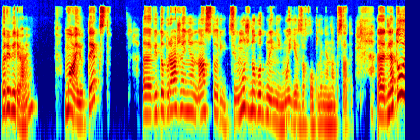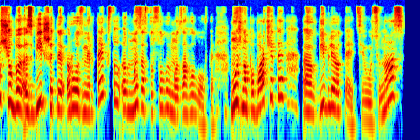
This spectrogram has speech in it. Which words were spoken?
перевіряю. Маю текст е, відображення на сторінці. Можна в однині моє захоплення написати. Е, Для того, щоб збільшити розмір тексту, ми застосовуємо заголовки. Можна побачити в бібліотеці. Ось у нас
